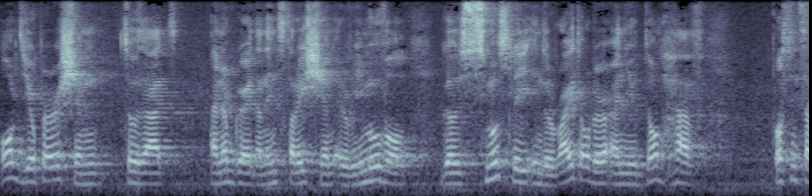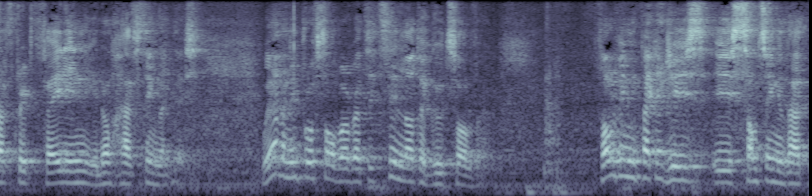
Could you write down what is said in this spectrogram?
all the operation so that an upgrade, an installation, a removal goes smoothly in the right order and you don't have post-install script failing, you don't have things like this. We have an improved solver, but it's still not a good solver. Solving packages is something that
